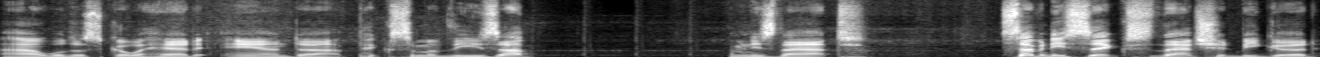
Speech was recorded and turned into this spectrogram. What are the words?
Uh, we'll just go ahead and uh, pick some of these up. How many is that? 76, that should be good.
